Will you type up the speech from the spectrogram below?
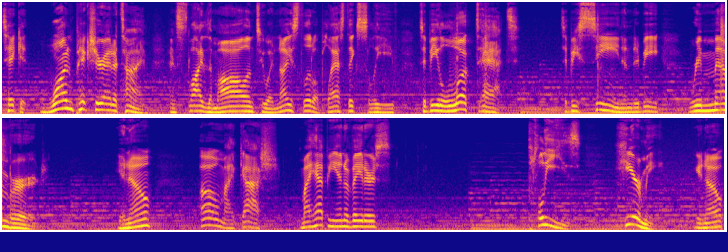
take it one picture at a time and slide them all into a nice little plastic sleeve to be looked at, to be seen, and to be remembered. You know? Oh my gosh. My happy innovators, please hear me. You know?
